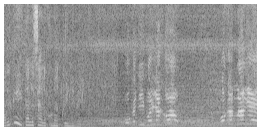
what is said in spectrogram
අරක ඉතල සලකුණක් වෙන්න බැරි. ඕක දීපයකෝ ඕක මගේ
